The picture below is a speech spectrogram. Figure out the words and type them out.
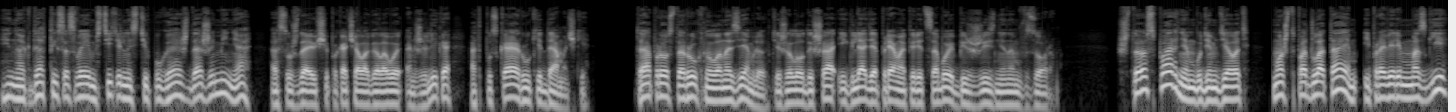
«Иногда ты со своей мстительностью пугаешь даже меня», — осуждающе покачала головой Анжелика, отпуская руки дамочки. Та просто рухнула на землю, тяжело дыша и глядя прямо перед собой безжизненным взором. «Что с парнем будем делать? Может, подлатаем и проверим мозги?»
